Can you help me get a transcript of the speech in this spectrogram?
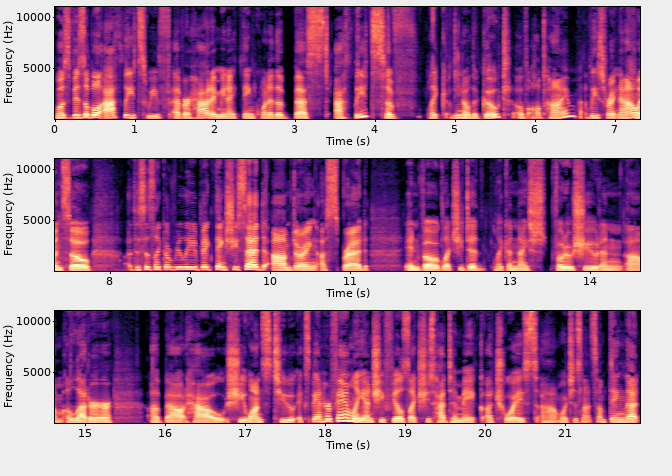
most visible athletes we've ever had. I mean, I think one of the best athletes of like, you know, the GOAT of all time, at least right now. and so uh, this is like a really big thing. She said um, during a spread in Vogue, like she did like a nice photo shoot and um, a letter about how she wants to expand her family and she feels like she's had to make a choice, um, which is not something that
